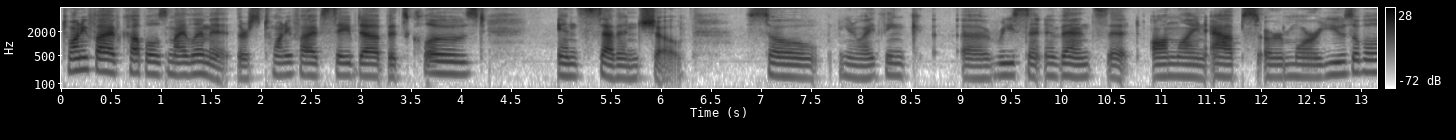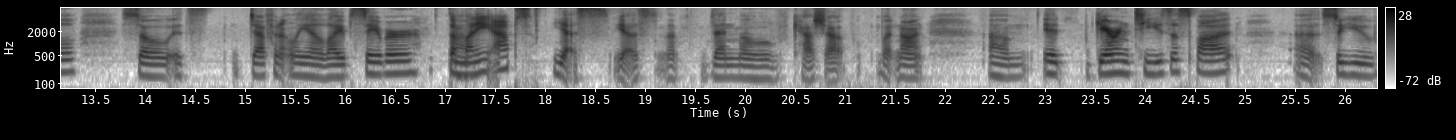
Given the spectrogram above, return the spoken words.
25 couples, my limit. There's 25 saved up. It's closed, and seven show. So you know, I think uh, recent events that online apps are more usable. So it's definitely a lifesaver. the Uh, money apps? Yes, yes, the Venmo, Cash App, whatnot. Um, it guarantees a spot, uh, so you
